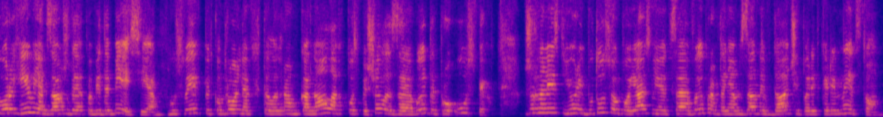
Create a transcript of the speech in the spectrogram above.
Ворогів, як завжди, побідобєсія. у своїх підконтрольних телеграм-каналах поспішили заявити про успіх. Журналіст Юрій Бутусов пояснює це виправданням за невдачі перед керівництвом.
